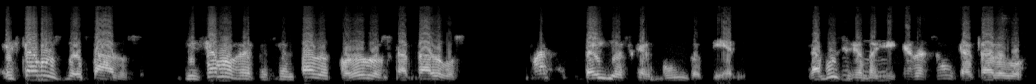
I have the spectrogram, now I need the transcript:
estamos dotados y estamos representados por unos catálogos más bellos que el mundo tiene. La música mexicana es un catálogo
